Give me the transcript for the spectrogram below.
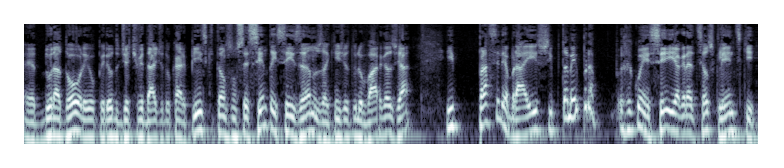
é, duradouro o período de atividade do Karpinski, então são 66 anos aqui em Getúlio Vargas já. E para celebrar isso e também para reconhecer e agradecer aos clientes que,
